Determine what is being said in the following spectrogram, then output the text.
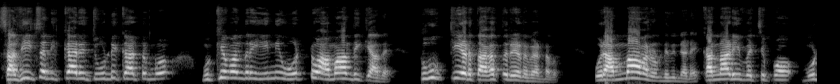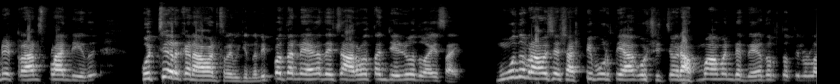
സതീശൻ ഇക്കാര്യം ചൂണ്ടിക്കാട്ടുമ്പോൾ മുഖ്യമന്ത്രി ഇനി ഒട്ടും അമാന്തിക്കാതെ തൂക്കിയെടുത്ത് അകത്തുകയാണ് വേണ്ടത്. ഒരു അമ്മാവനുണ്ട് ഇതിന്റെ ഇടയിൽ. കണ്ണാടിയും വെച്ചിപ്പോ മുടി ട്രാൻസ്പ്ലാന്റ് ചെയ്ത് കൊച്ചു ചെറുക്കനാവാൻ ശ്രമിക്കുന്നുണ്ട്. ഇപ്പൊ തന്നെ ഏകദേശം അറുപത്തഞ്ച് എഴുപത് വയസ്സായി. മൂന്ന് പ്രാവശ്യം ഷഷ്ടിപൂർത്തി ആഘോഷിച്ച ഒരു അമ്മാവന്റെ നേതൃത്വത്തിലുള്ള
